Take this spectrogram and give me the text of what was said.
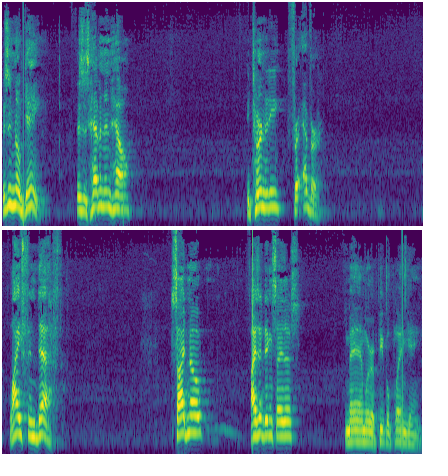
This is no game. This is heaven and hell, eternity forever, life and death. Side note Isaac didn't say this. Man, we were people playing games.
